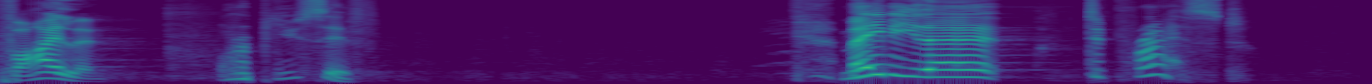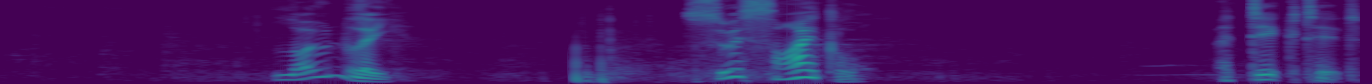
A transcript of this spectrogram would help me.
violent, or abusive. Maybe they're depressed, lonely, suicidal, addicted,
